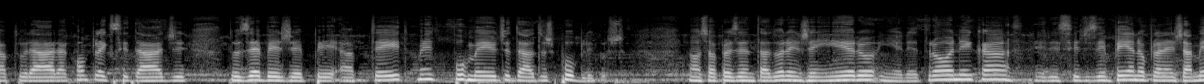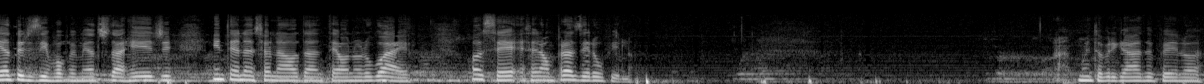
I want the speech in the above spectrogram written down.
capturar a complexidade dos EBGP Update por meio de dados públicos. Nosso apresentador é engenheiro em eletrônica, ele se desempenha no planejamento e desenvolvimento da rede internacional da Antel no Uruguai. Você, será um prazer ouvi-lo. Muito obrigado pela,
